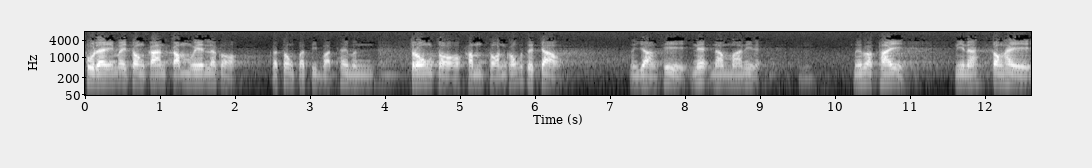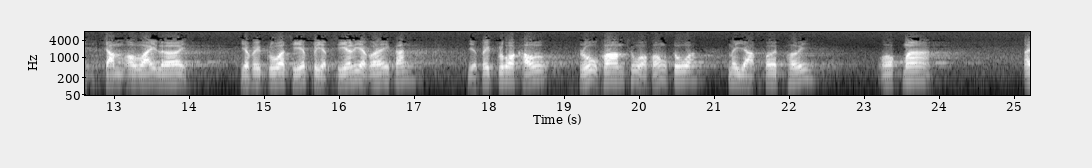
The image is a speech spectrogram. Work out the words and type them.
ผู้ใดไม่ต้องการกรรมเวรแล้วก็ ก็ต้องปฏิบัติให้มันตรงต่อคำสอนของพระพุทธเจ้า อย่างที่แนะนำมานี่แหละ ไม่ว่าใคร นี่นะ ต้องให้จำเอาไว้เลย อย่าไปกลัวเสียเปรียบเสียเรียบอะไรกัน อย่าไปกลัวเขารู้ความชั่วของตัว ไม่อยากเปิดเผย ออกมาไอ้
